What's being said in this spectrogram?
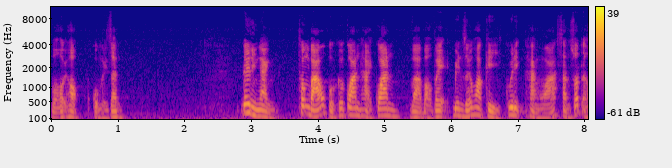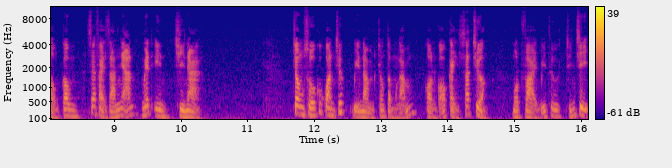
và hội họp của người dân. Đây là hình ảnh thông báo của cơ quan hải quan và bảo vệ biên giới Hoa Kỳ quy định hàng hóa sản xuất ở Hồng Kông sẽ phải dán nhãn Made in China. Trong số các quan chức bị nằm trong tầm ngắm còn có cảnh sát trưởng, một vài bí thư chính trị,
